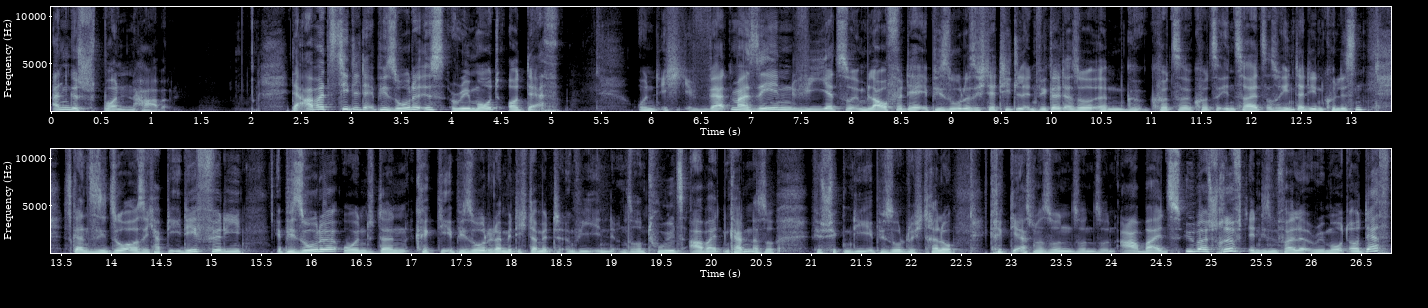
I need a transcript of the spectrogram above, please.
angesponnen habe. Der Arbeitstitel der Episode ist Remote or Death. Und ich werde mal sehen, wie jetzt so im Laufe der Episode sich der Titel entwickelt. Also ähm, kurze, kurze Insights, also hinter den Kulissen. Das Ganze sieht so aus, ich habe die Idee für die Episode und dann kriegt die Episode, damit ich damit irgendwie in unseren Tools arbeiten kann. Also wir schicken die Episode durch Trello, kriegt die erstmal so ein, so ein, so ein Arbeitsüberschrift, in diesem Falle Remote or Death.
